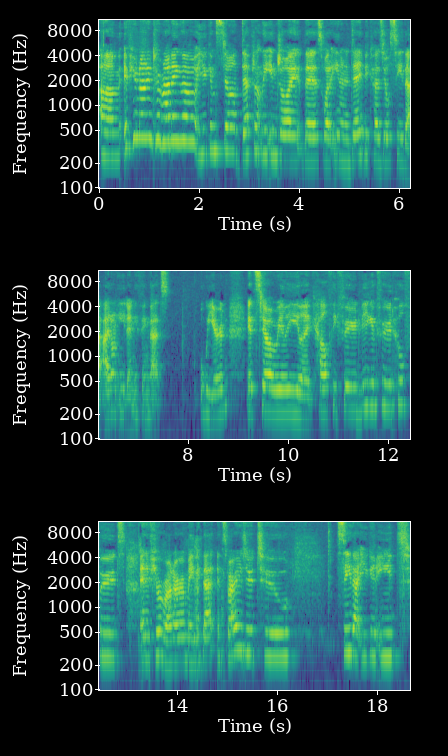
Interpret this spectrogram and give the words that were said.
um, if you're not into running though, you can still definitely enjoy this what I eat in a day because you'll see that I don't eat anything that's weird. It's still really like healthy food vegan food whole foods. And if you're a runner maybe that inspires you to see that you can eat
